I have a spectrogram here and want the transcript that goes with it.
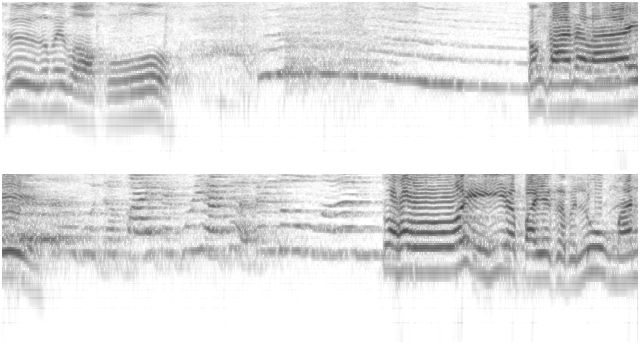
ชื่อก็ไม่บอกกู ต้องการอะไรกูจะไปแต่กูอยากเกิดเป็นลูกมันโอ้โหไอ้เหี้ยไปจะเกิดเป็นลูกมัน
